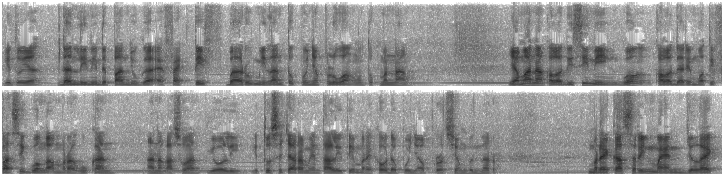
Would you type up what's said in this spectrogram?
gitu ya. Dan lini depan juga efektif baru Milan tuh punya peluang untuk menang. Yang mana kalau di sini gue kalau dari motivasi gue nggak meragukan anak asuhan Pioli. Itu secara mentality mereka udah punya approach yang benar. Mereka sering main jelek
